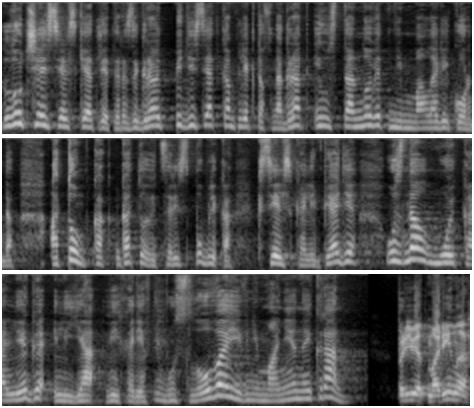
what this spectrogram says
Лучшие сельские атлеты разыграют 50 комплектов наград и установят немало рекордов. О том, как готовится республика к сельской олимпиаде, узнал мой коллега Илья Вихарев. Ему слово и внимание на экран. Привет, Марина.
